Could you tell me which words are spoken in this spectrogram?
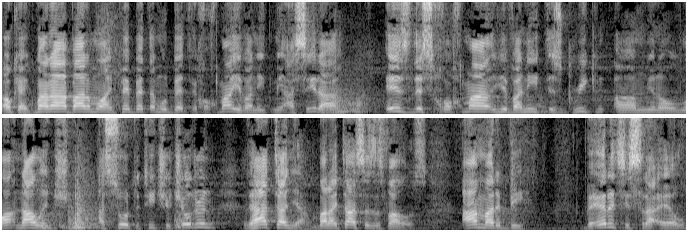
Okay, Gemara, bottom line, Pe bet amud bet. V'chokhma yivanit mi asira. Is this chokhma yivanit, this Greek, um, you know, knowledge, asur to teach your children? V'hatanya. Baraita says as follows. Amar bi. Be'eretz Yisrael,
